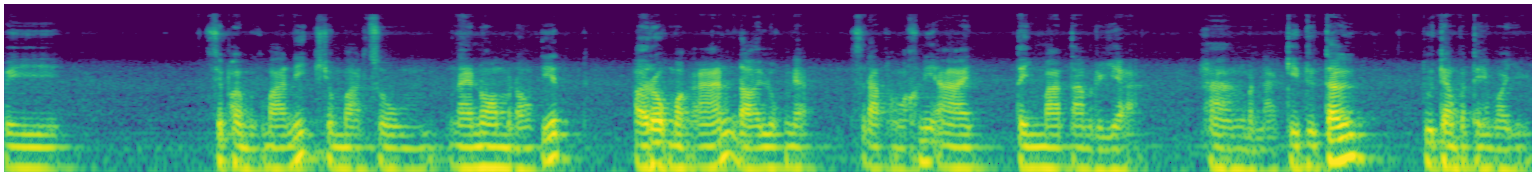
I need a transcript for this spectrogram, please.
ពីសិភៅមួយក្បាលនេះខ្ញុំបាទសូមណែនាំម្ដងទៀតឲ្យរកមកអានដោយលោកអ្នកស្ដាប់ទាំងអស់គ្នាអាចទិញបានតាមរយៈហាងបណ្ណាគារទូទៅទូទាំងប្រទេសរបស់យើង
